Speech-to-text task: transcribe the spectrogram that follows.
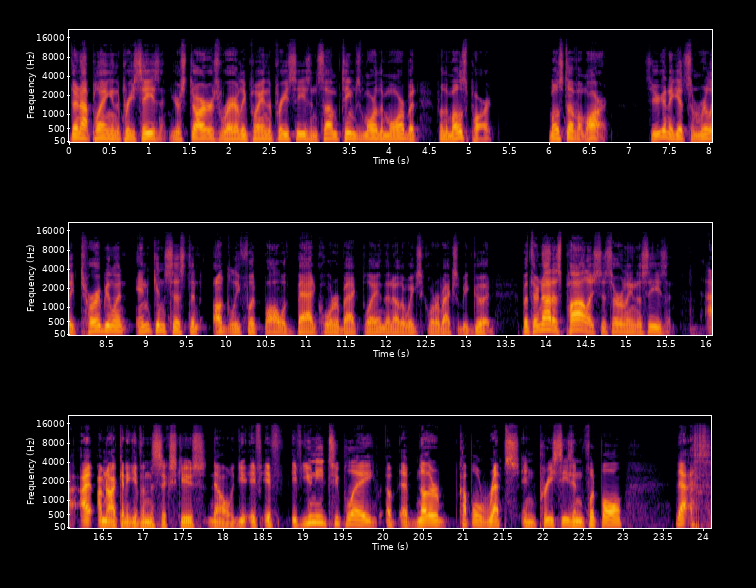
they're not playing in the preseason. Your starters rarely play in the preseason. Some teams more than more, but for the most part, most of them aren't. So you're going to get some really turbulent, inconsistent, ugly football with bad quarterback play, and then other weeks quarterbacks will be good. But they're not as polished this early in the season. I, I'm not going to give them this excuse. No, if if if you need to play a, another couple reps in preseason football, that.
